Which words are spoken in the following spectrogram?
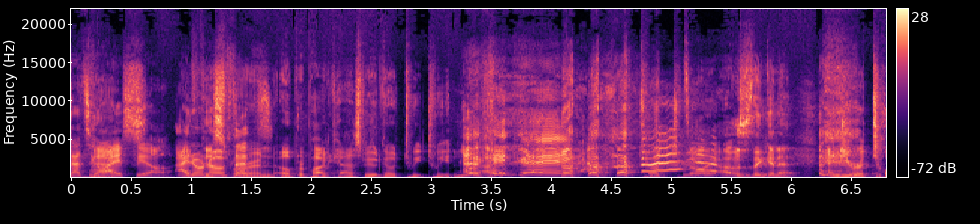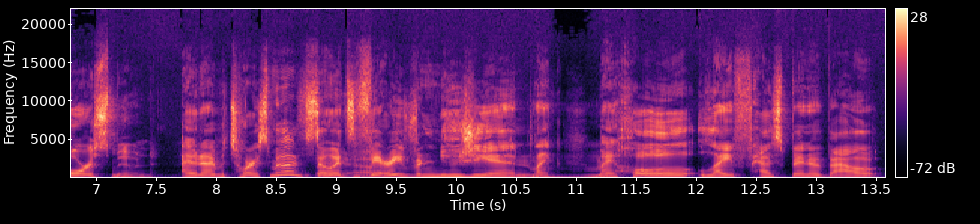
That's how I feel. I don't know if were that's an Oprah podcast, we would go tweet tweet. okay. Good. Sorry, I was thinking it. and you're a Taurus moon. and I'm a Taurus moon, so it's very Venusian. Like my whole life has been about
